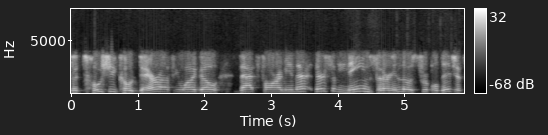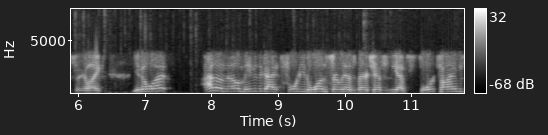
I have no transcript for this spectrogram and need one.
Satoshi Kodaira, if you want to go that far. I mean, there there's some names that are in those triple digits that you're like, you know what? I don't know. Maybe the guy at forty to one certainly has a better chance. Does he have four times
